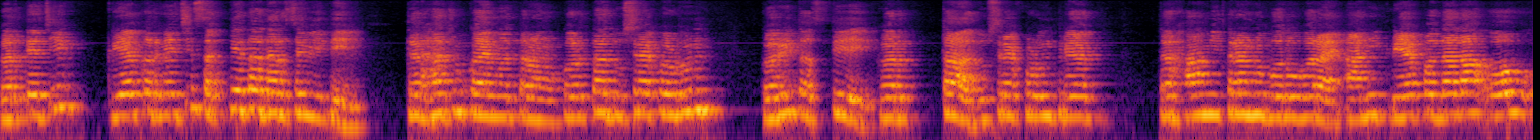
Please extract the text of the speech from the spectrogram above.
कर्त्याची क्रिया करण्याची शक्यता दर्शविते. तर हा चूक आहे मित्रांनो कर्ता दुसऱ्याकडून करीत असते करता दुसऱ्याकडून क्रिया तर हा मित्रांनो बरोबर आहे. आणि क्रियापदाला अव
